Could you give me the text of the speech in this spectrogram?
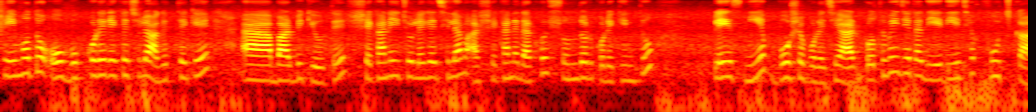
সেই মতো ও বুক করে রেখেছিল আগের থেকে বারবিকিউতে সেখানেই চলে গেছিলাম আর সেখানে দেখো সুন্দর করে কিন্তু প্লেস নিয়ে বসে পড়েছে। আর প্রথমেই যেটা দিয়ে দিয়েছে ফুচকা।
